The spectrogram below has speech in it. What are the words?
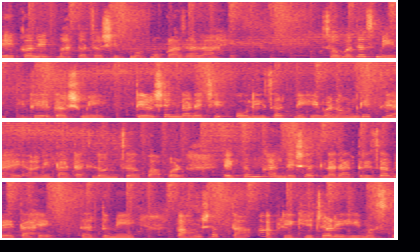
एकन भाताचा शीत मोकळा झाला आहे. सोबतच मी इथे दशमी तीळ शेंगदाण्याची ओली चटणीही बनवून घेतली आहे आणि ताटात लोणचं पापड एकदम खानदेशातला रात्रीचा बेत आहे. तर तुम्ही पाहू शकता आपली खिचडी ही मस्त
